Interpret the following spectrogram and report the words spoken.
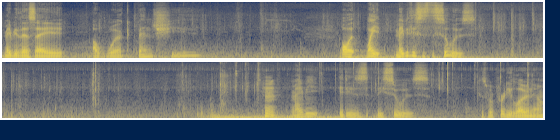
Maybe there's a a workbench here? Oh, wait. Maybe this is the sewers. Hmm. Maybe it is the sewers. Because we're pretty low now.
